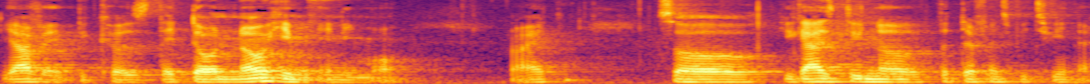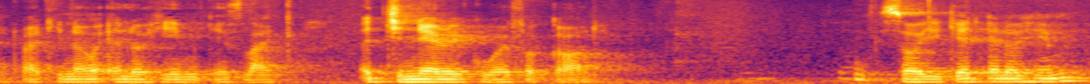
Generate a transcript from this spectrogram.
Yahweh because they don't know him anymore, right? So you guys do know the difference between that, right? You know, Elohim is like a generic word for God. So you get Elohim,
